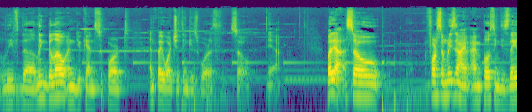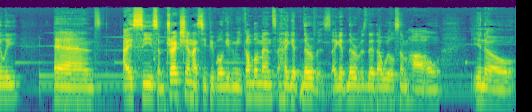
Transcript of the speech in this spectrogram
leave the link below and you can support and pay what you think is worth. So, yeah. But yeah, so for some reason I'm, I'm posting this daily and I see some traction, I see people giving me compliments, and I get nervous. I get nervous that I will somehow, you know,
